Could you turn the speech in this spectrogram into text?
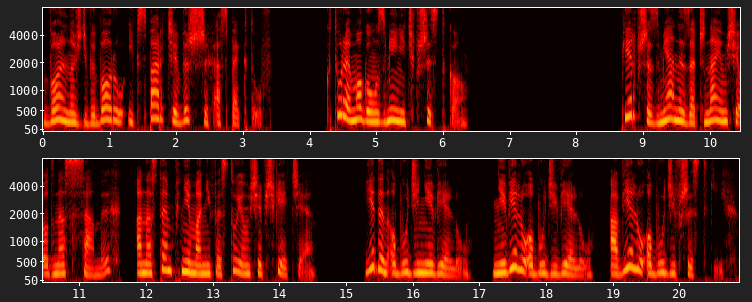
wolność wyboru i wsparcie wyższych aspektów, które mogą zmienić wszystko. Pierwsze zmiany zaczynają się od nas samych, a następnie manifestują się w świecie. Jeden obudzi niewielu, niewielu obudzi wielu, a wielu obudzi wszystkich.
